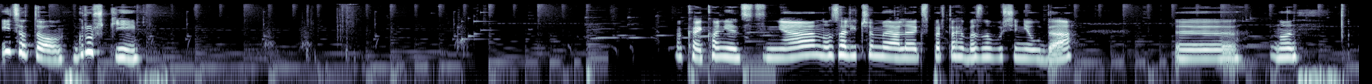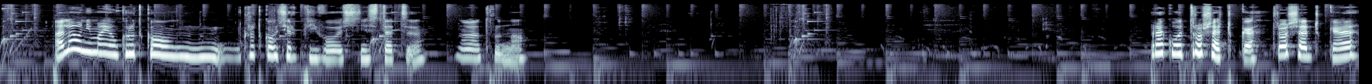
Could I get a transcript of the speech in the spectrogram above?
I co to? Gruszki. Okay, koniec dnia. No zaliczymy, ale eksperta chyba znowu się nie uda. Yy, no... Ale oni mają krótką, krótką cierpliwość, niestety. No, trudno. Brakło troszeczkę, troszeczkę.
